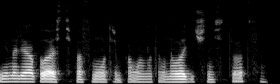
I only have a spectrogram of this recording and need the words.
И на леопласте посмотрим, по-моему, там аналогичная ситуация.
